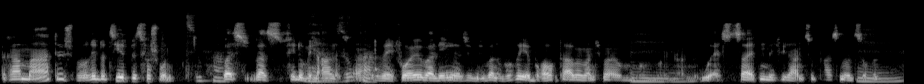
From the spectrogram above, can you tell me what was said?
dramatisch reduziert bis verschwunden. Super. Was, was phänomenal Ja, ist. Also wenn ich vorher überlege, dass ich über eine Woche gebraucht habe, manchmal um, Mhm. an US-Zeiten mich wieder anzupassen und zurück. Mhm.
